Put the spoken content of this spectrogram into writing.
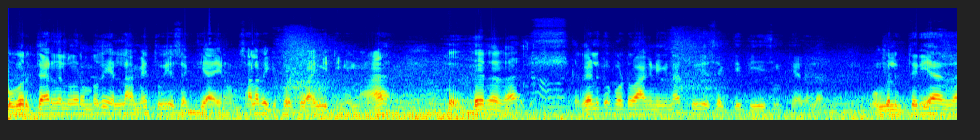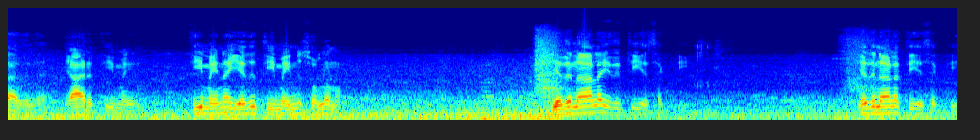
ஒவ்வொரு தேர்தல் வரும்போது எல்லாமே தூய சக்தி ஆயிரும். சலவைக்கு போட்டு வாங்கிட்டீங்கன்னா வெளுக்க போட்டு வாங்கினீங்கன்னா தூய சக்தி தீய சக்தி அதில் உங்களுக்கு தெரியாததா அதில்? யார் தீமை? தீமைனா எது தீமைன்னு சொல்லணும். எதனால இது தீய சக்தி? எதனால தீய சக்தி?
